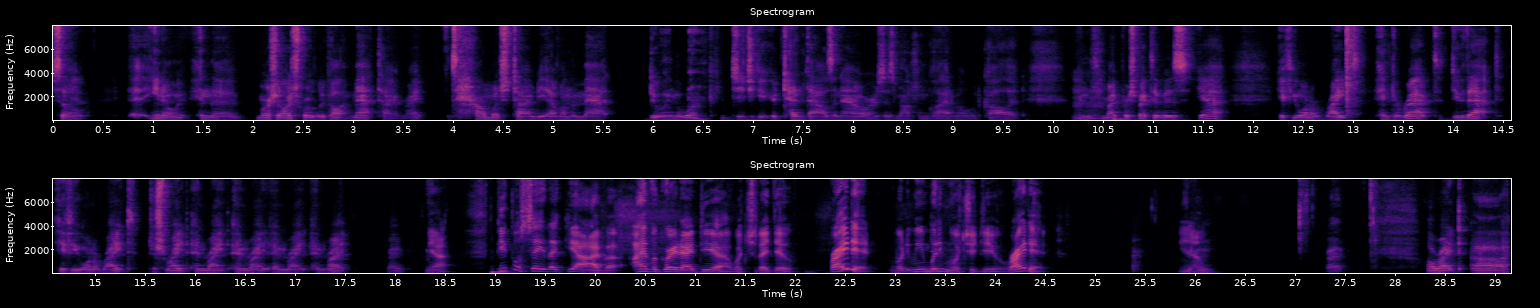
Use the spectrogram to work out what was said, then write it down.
so uh, you know in the martial arts world we call it mat time right it's how much time do you have on the mat doing the work did you get your 10,000 hours as Malcolm Gladwell would call it and Mhm. from my perspective is yeah if you want to write and direct do that if you want to write just write and write and write and write and write right? Yeah. People say like, yeah, I have a I have a great idea. What should I do? Write it. What do you mean? What do you mean? What should you do? Write it. You know. Mhm. right all right uh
